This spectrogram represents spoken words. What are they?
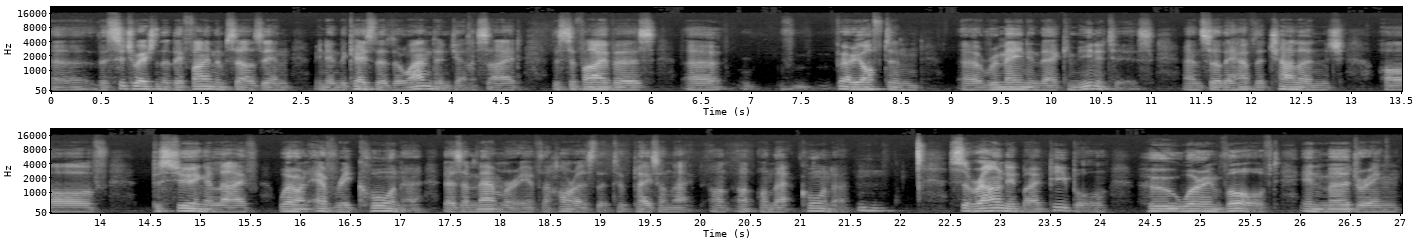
uh, the situation that they find themselves in. I mean, in the case of the Rwandan genocide, the survivors uh, very often uh, remain in their communities, and so they have the challenge of pursuing a life where on every corner there's a memory of the horrors that took place on that on, on, on that corner, mm-hmm. surrounded by people who were involved in murdering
